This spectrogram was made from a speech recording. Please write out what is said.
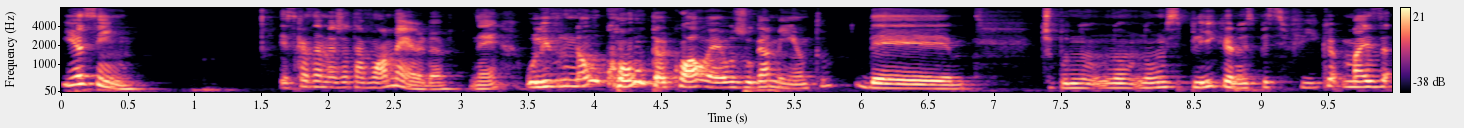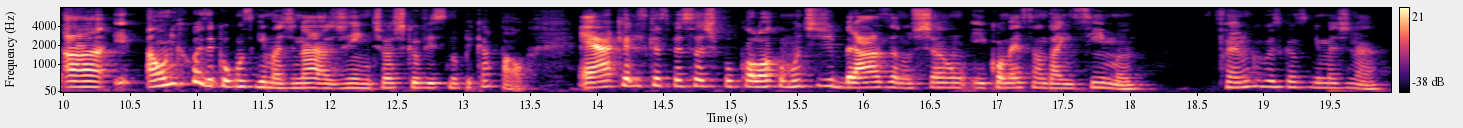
E assim, esse casamento já tava uma merda, né? O livro não conta qual é o julgamento de. Tipo, não explica, não especifica, mas a, a única coisa que eu consegui imaginar, gente, eu acho que eu vi isso no pica-pau, é aqueles que as pessoas, tipo, colocam um monte de brasa no chão e começam a andar em cima. Foi a única coisa que eu consegui imaginar.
